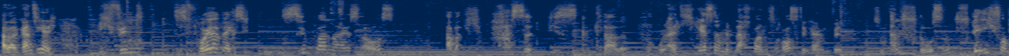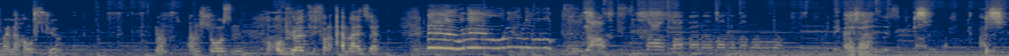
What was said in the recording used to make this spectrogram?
aber ganz ehrlich, ich finde, das Feuerwerk sieht super nice aus, aber ich hasse dieses Geknalle. Und als ich gestern mit Nachbarn vorausgegangen bin, zum Anstoßen, stehe ich vor meiner Haustür, ne, anstoßen, und plötzlich von einmal Seite. Alter, ich- ich-.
